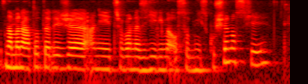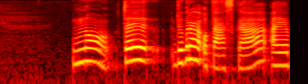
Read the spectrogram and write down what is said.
Znamená to tedy, že ani třeba nezdílíme osobní zkušenosti? No, to je dobrá otázka a je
